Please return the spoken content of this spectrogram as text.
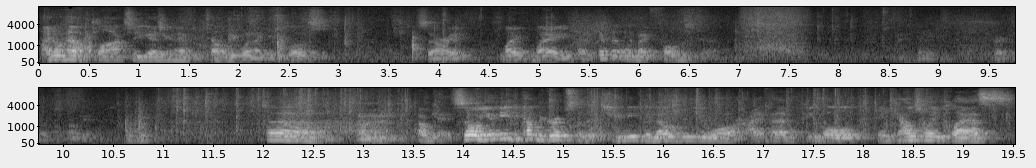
I don't have a clock, so you guys are gonna have to tell me when I get close. Sorry, my, my, evidently my phone's dead. Okay. Uh, Okay, so you need to come to grips with this, you need to know who you are. I've had people in counseling class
